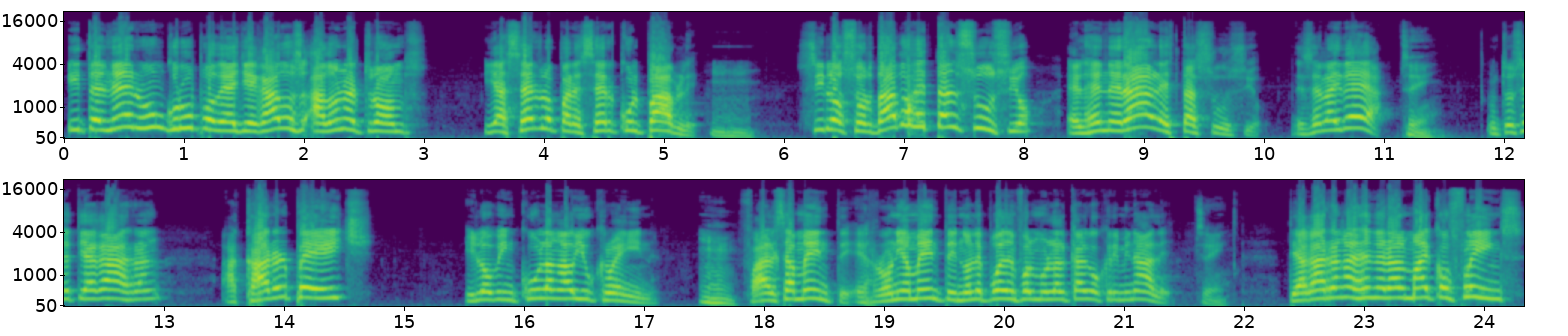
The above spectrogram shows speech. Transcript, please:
y tener un grupo de allegados a Donald Trump y hacerlo parecer culpable. Si los soldados están sucios, el general está sucio. Esa es la idea. Sí. Entonces te agarran a Carter Page y lo vinculan a Ukraine. Falsamente, erróneamente, y no le pueden formular cargos criminales. Sí. Te agarran al general Michael Flings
